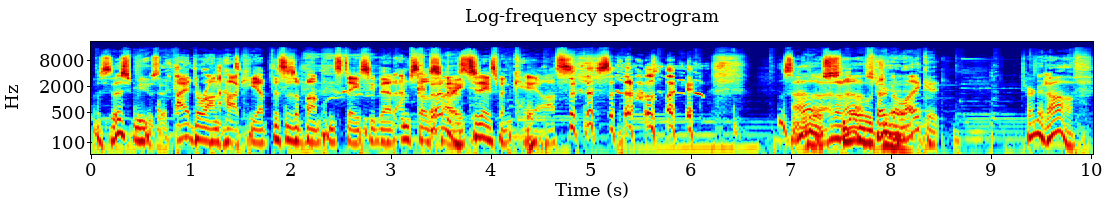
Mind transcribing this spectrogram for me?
What's this music? I had the wrong hockey up. This is a bump in Stacy bet. I'm so sorry. Today's been chaos. This is a Oh, little I don't know. I'm slow starting to like it. Turn it off.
